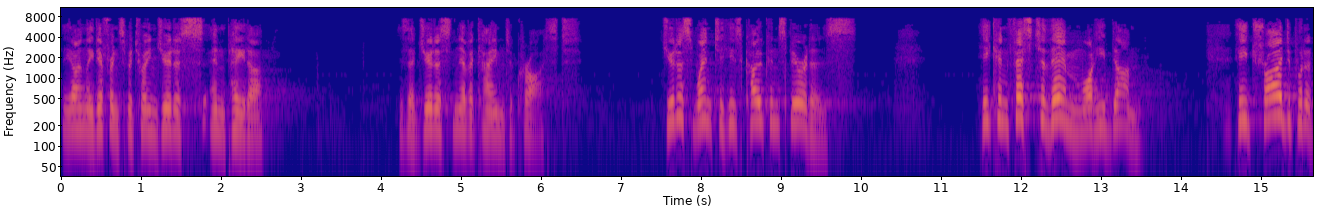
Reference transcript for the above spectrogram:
The only difference between Judas and Peter is that Judas never came to Christ. Judas went to his co conspirators. He confessed to them what he'd done. He tried to put it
